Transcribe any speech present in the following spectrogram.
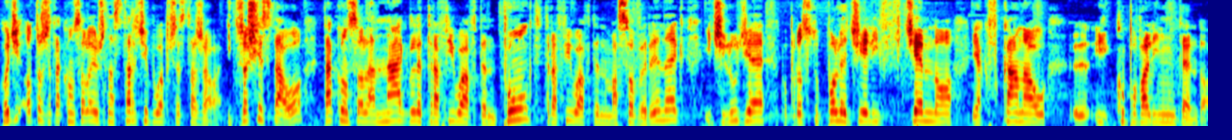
Chodzi o to, że ta konsola już na starcie była przestarzała. I co się stało? Ta konsola nagle trafiła w ten punkt, trafiła w ten masowy rynek i ci ludzie po prostu polecieli w ciemno, jak w kanał yy, i kupowali Nintendo.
